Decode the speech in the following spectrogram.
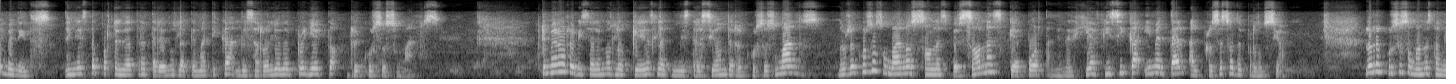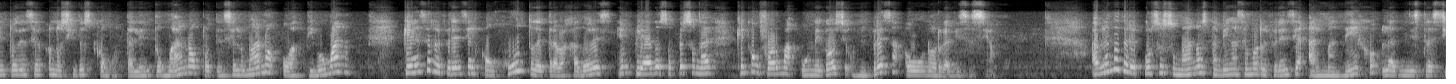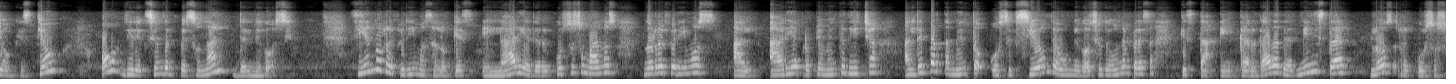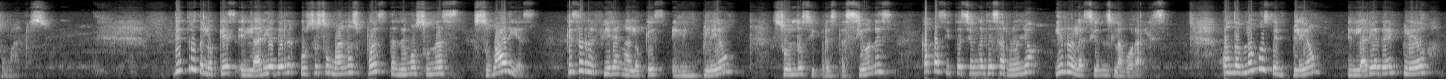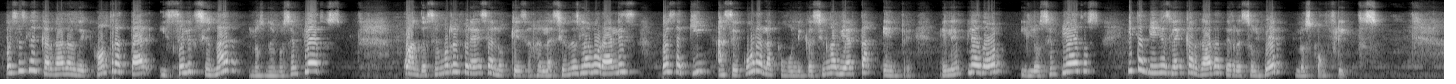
Bienvenidos. En esta oportunidad trataremos la temática Desarrollo del proyecto Recursos Humanos. Primero revisaremos lo que es la administración de recursos humanos. Los recursos humanos son las personas que aportan energía física y mental al proceso de producción. Los recursos humanos también pueden ser conocidos como talento humano, potencial humano o activo humano que hace referencia al conjunto de trabajadores, empleados o personal que conforma un negocio, una empresa o una organización. Hablando de recursos humanos, también hacemos referencia al manejo, la administración, gestión o dirección del personal del negocio. Si ya nos referimos a lo que es el área de recursos humanos, nos referimos al área propiamente dicha al departamento o sección de un negocio de una empresa que está encargada de administrar los recursos humanos. Dentro de lo que es el área de recursos humanos, pues tenemos unas subáreas que se refieren a lo que es el empleo, sueldos y prestaciones, capacitación y desarrollo y relaciones laborales. Cuando hablamos de empleo, el área de empleo pues es la encargada de contratar y seleccionar los nuevos empleados. Cuando hacemos referencia a lo que es relaciones laborales, pues aquí asegura la comunicación abierta entre el empleador y los empleados y también es la encargada de resolver los conflictos.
